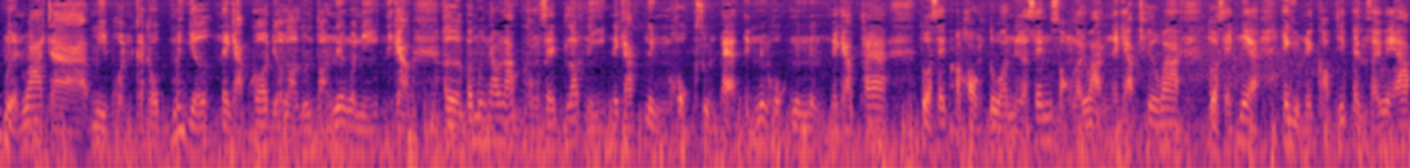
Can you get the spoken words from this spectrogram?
เหมือนว่าจะมีผลกระทบไม่เยอะนะครับก็เดี๋ยวรอลุ้นต่อเนื่องวันนี้นะครับเออประเมินแนวรับของเซตรอบนี้นะครับ1608ถึง1611นะครับถ้าตัวเซตประคองตัวเหนือเส้น 200 วันนะครับเชื่อว่าตัวเซตเนี่ยยังอยู่ในกรอบที่เป็น sideways up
